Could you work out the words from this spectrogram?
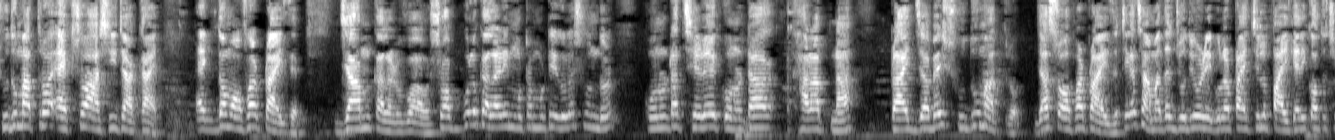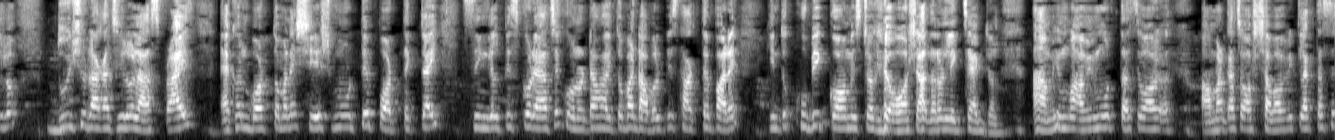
শুধুমাত্র একশো আশি টাকায়। একদম অফার প্রাইসে জাম কালার ওয়াও সবগুলো কালারই মোটামুটি এগুলো সুন্দর। কোনোটা ছেড়ে, কোনোটা খারাপ না। প্রাইস যাবে শুধুমাত্র জাস্ট অফার প্রাইসে ঠিক আছে? আমাদের যদিও রেগুলার প্রাইস ছিল, পাইকারি কত ছিল? দুইশো টাকা ছিল লাস্ট প্রাইস এখন বর্তমানে শেষ মুহূর্তে প্রত্যেকটাই সিঙ্গেল পিস করে আছে, কোনোটা হয়তো বা ডাবল পিস থাকতে পারে, কিন্তু খুবই কম স্টকে অসাধারণ লিখছে একজন। আমি আমি মরতাছি আমার কাছে অস্বাভাবিক লাগতেছে,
